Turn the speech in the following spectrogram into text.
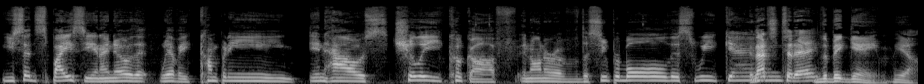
you said spicy, and I know that we have a company in-house chili cook-off in honor of the Super Bowl this weekend. And that's today. The big game, yeah.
